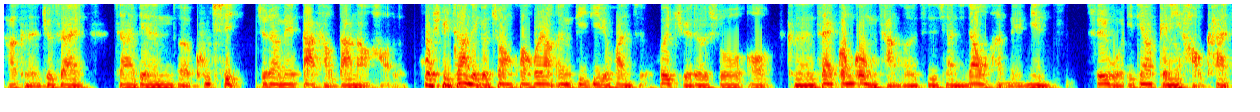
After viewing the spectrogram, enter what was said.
他可能就在在那边呃哭泣，就在那边大吵大闹。好了，或许这样的一个状况会让 NPD 的患者会觉得说，哦，可能在公共场合之下，你让我很没面子。所以我一定要给你好看，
